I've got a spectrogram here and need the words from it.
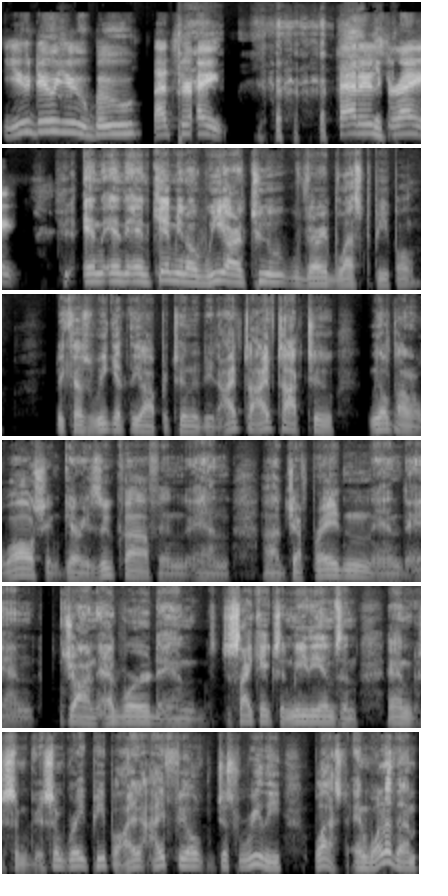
You do you, boo. That's right. that is right. And, and and Kim, you know, we are two very blessed people because we get the opportunity. To, I've t- I've talked to Neale Donald Walsch and Gary Zukav and and uh, Jeff Braden and and John Edward and psychics and mediums and and some some great people. I I feel just really blessed. And one of them,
